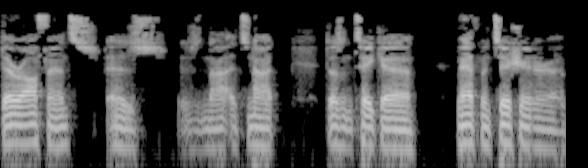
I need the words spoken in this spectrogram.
their offense as is not it's not doesn't take a mathematician or a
